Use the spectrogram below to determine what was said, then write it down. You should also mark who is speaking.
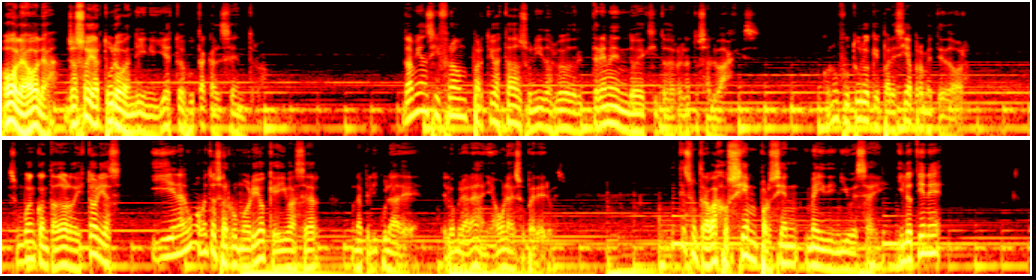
Speaker 1: Hola, hola, yo soy Arturo Bandini y esto es Butaca al Centro. Damián Cifrón partió a Estados Unidos luego del tremendo éxito de Relatos Salvajes, con un futuro que parecía prometedor. Es un buen contador de historias y en algún momento se rumoreó que iba a ser una película de El Hombre Araña o una de superhéroes. Este es un trabajo 100% made in USA y lo tiene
